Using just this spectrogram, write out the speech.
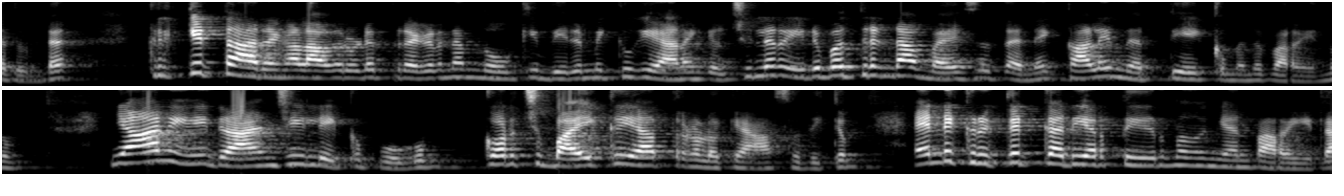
അവസ്ഥയിലായിരിക്കേണ്ടതുണ്ട് ക്രിക്കറ്റ് താരങ്ങൾ അവരുടെ പ്രകടനം നോക്കി വിരമിക്കുകയാണെങ്കിൽ ചിലർ ഇരുപത്തിരണ്ടാം വയസ്സിൽ തന്നെ കളി നിർത്തിയേക്കുമെന്ന് പറയുന്നു. ഞാൻ ഇനി റാഞ്ചിയിലേക്ക് പോകും. കുറച്ച് ബൈക്ക് യാത്രകളൊക്കെ ആസ്വദിക്കും. എന്റെ ക്രിക്കറ്റ് കരിയർ തീർന്നെന്ന് ഞാൻ പറയില്ല.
